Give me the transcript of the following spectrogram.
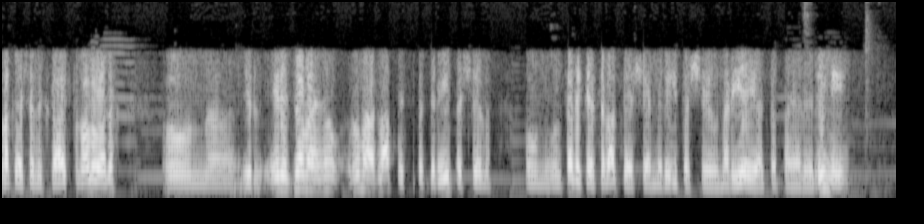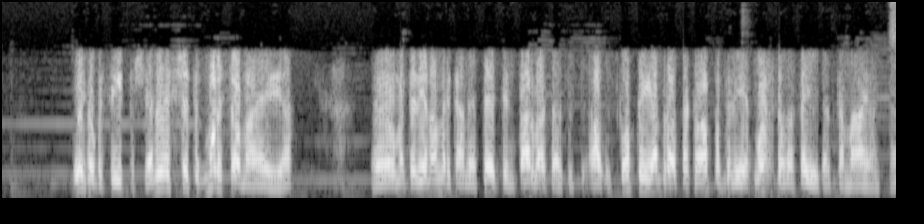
Latviešiem ir skaista valoda. Un uh, ir, ir, es domāju, nu, runāt latviski tas ir īpaši, un, un, un satikties ar latviešiem ir īpaši, un arī ieiet atpakaļ arī Rimī. Ir kaut kas īpašs. Ja? Nu, es šeit Morisonā eju, ja? Uh, Man te viena amerikānieša pēcina pārvācās uz Skotiju, atbrauc atkal atpakaļ, iet Morisonā sajūtās kā mājās. Ja?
